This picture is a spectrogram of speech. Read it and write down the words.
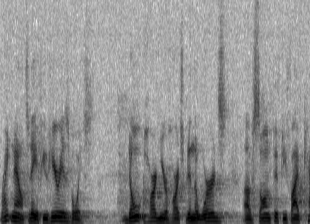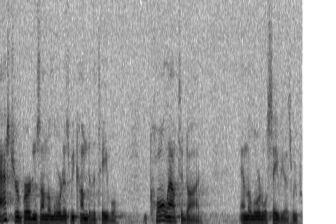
right now, today, if you hear his voice, don't harden your hearts, but in the words of Psalm 55, cast your burdens on the Lord as we come to the table. Call out to God, and the Lord will save you as we pray.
